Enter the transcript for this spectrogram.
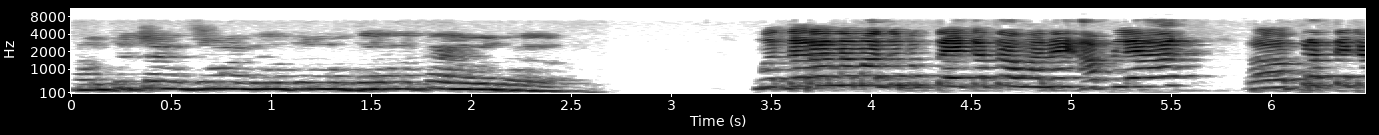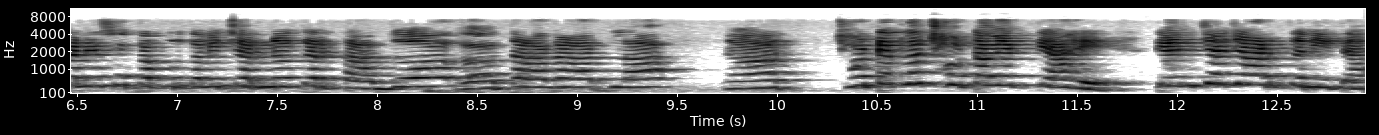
आमच्या चॅनलच्या माध्यमातून मतदारांना काय आव्हान करायला आपण? मतदारांना माझं फक्त एकच आव्हान आहे. आपल्या अं, प्रत्येकाने स्वतःपुरता विचार न करता जो अं, तळागाळातला छोट्यातला छोटा व्यक्ती आहे त्यांच्या ज्या अडचणी त्या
